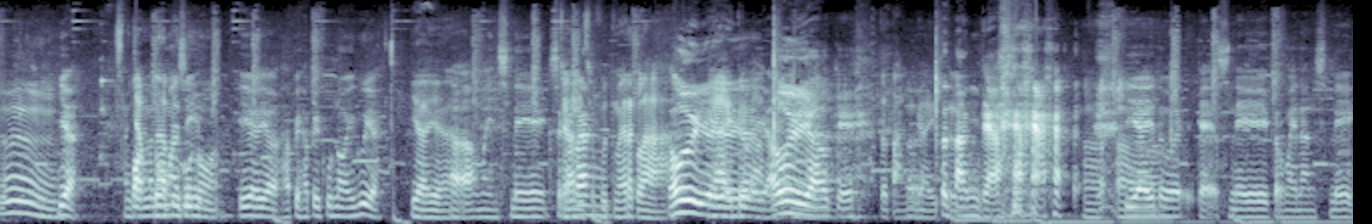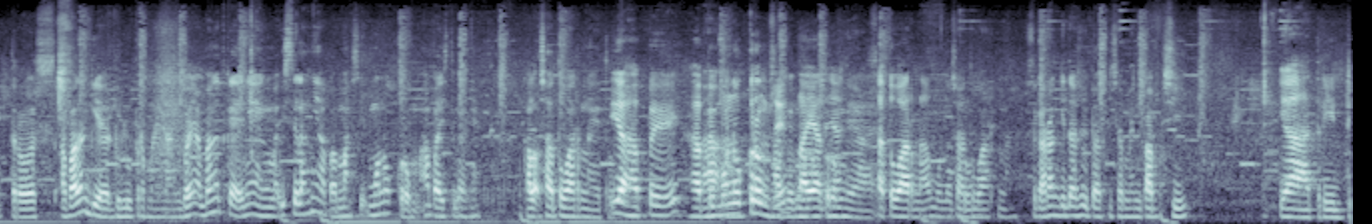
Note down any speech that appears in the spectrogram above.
Hmm. Ya. Ancaman HP kuno. Iya iya, HP-HP kuno itu ya. Ya ya. Ah, ah, main snake. Jangan Sekarang sebut merek lah. Oh iya, Ya, iya, itu iya, iya. Oh iya, oke. Tetangga itu. Tetangga. Iya itu kayak snake, permainan snake, terus apalagi ya dulu permainan banyak banget kayaknya yang istilahnya apa masih monokrom apa istilahnya? Kalau satu warna itu Iya HP, HP Ah, monokrom sih HP layarnya. monokrom, ya. Satu warna monokrom. satu warna. Sekarang kita sudah bisa main PUBG. Ya 3D,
